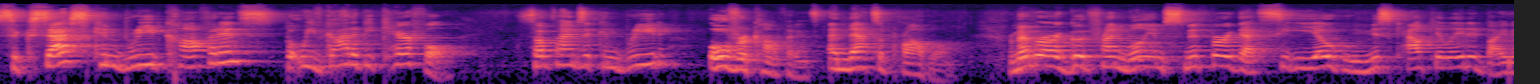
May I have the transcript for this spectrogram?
Success can breed confidence, but we've got to be careful. Sometimes it can breed overconfidence, and that's a problem. Remember our good friend William Smithburg, that CEO who miscalculated by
